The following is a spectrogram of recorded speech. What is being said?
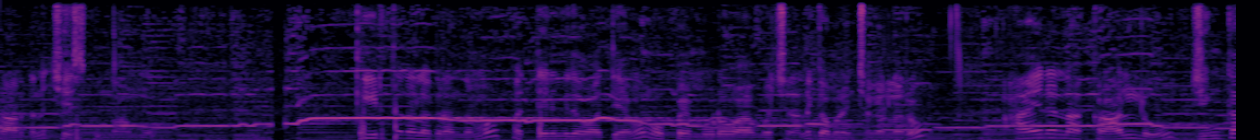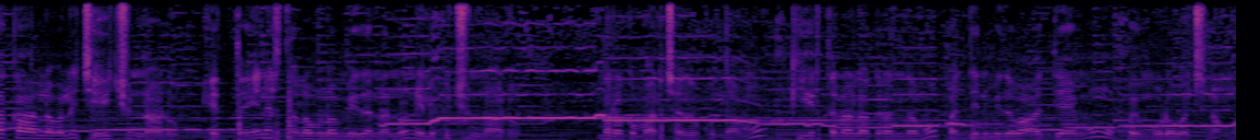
ప్రార్థన చేసుకుందాము. కీర్తనల గ్రంథము పద్దెనిమిదవ అధ్యాయము ముప్పై మూడవ వచనాన్ని గమనించగలరు. ఆయన నా కాళ్ళు జింక కాళ్ళ వలె చేయుచున్నాడు. ఎత్తైన స్థలంలో మీద నన్ను నిలుపుచున్నాడు. మరొక మరి చదువుకుందాము. కీర్తనల గ్రంథము పద్దెనిమిదవ అధ్యాయము ముప్పై మూడవ వచనము.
